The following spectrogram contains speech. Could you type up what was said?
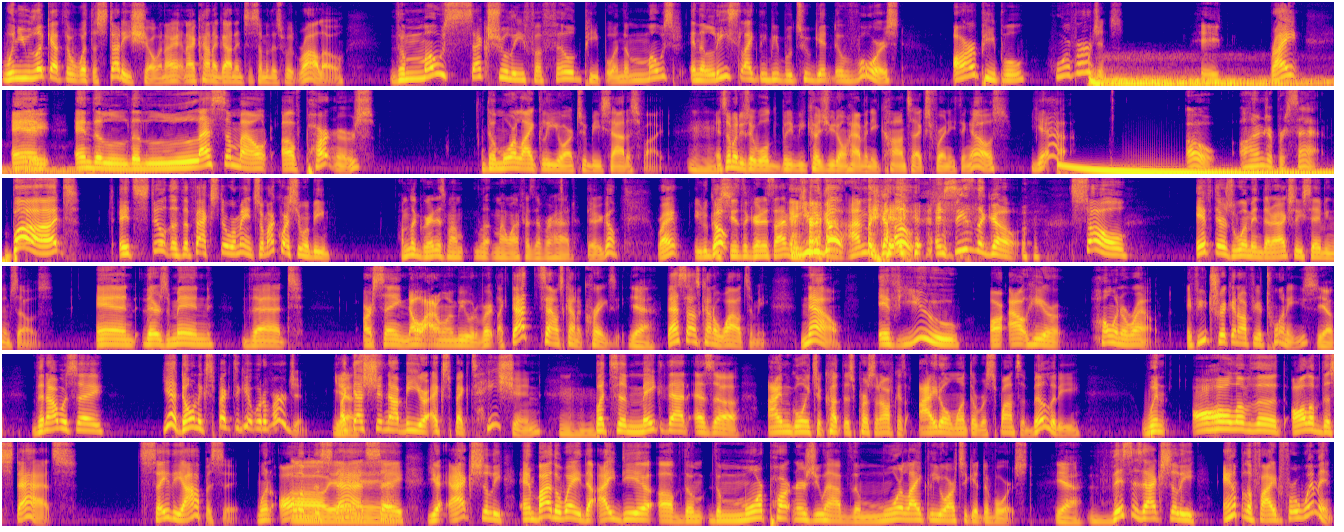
when you look at the what the studies show, and I and I kind of got into some of this with Rollo, the most sexually fulfilled people and the most and the least likely people to get divorced are people who are virgins, He. right? And and the the less amount of partners, the more likely you are to be satisfied. And somebody say, well, because you don't have any context for anything else. Yeah, Oh, 100%. but it's still the, the fact still remains. So my question would be, I'm the greatest my, my wife has ever had. there you go, right? You to go. She's the greatest I've And ever you the goat. I'm the goat. and she's the goat. So, if there's women that are actually saving themselves, and there's men that are saying, "No, I don't want to be with a virgin," like that sounds kind of crazy. Yeah. That sounds kind of wild to me. Now, if you are out here hoeing around, if you tricking off your twenties, Yep. then I would say, yeah, don't expect to get with a virgin. Like that should not be your expectation. Mm-hmm. But to make that as a, I'm going to cut this person off because I don't want the responsibility, when all of the all of the stats say the opposite. When all of Oh, the stats yeah, yeah, yeah. say you actually, and by the way, the idea of the the more partners you have, the more likely you are to get divorced. Yeah. This is actually amplified for women.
